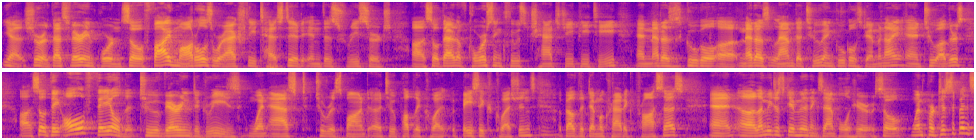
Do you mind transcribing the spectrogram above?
Yeah, sure. That's very important. So five models were actually tested in this research. Uh, so that of course includes ChatGPT and Meta's Google, uh, Meta's Llama 2 and Google's Gemini and two others. Uh, so they all failed to varying degrees when asked to respond uh, to public que basic questions mm. about the democratic process. And uh, let me just give an example here. So when participants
